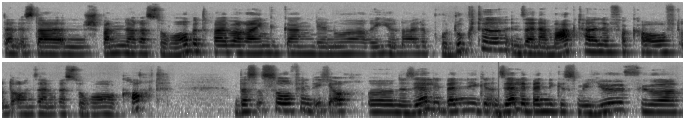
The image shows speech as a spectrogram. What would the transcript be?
dann ist da ein spannender Restaurantbetreiber reingegangen, der nur regionale Produkte in seiner Markthalle verkauft und auch in seinem Restaurant kocht. Und das ist so, finde ich, auch äh, eine sehr lebendige, ein sehr lebendiges Milieu für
